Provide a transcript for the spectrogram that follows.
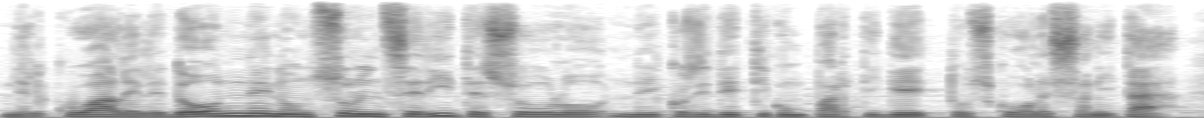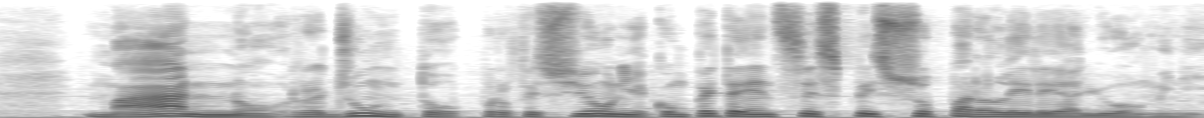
nel quale le donne non sono inserite solo nei cosiddetti comparti ghetto, scuola e sanità, ma hanno raggiunto professioni e competenze spesso parallele agli uomini.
